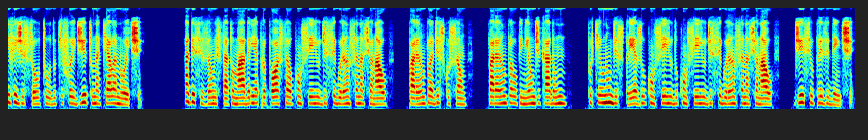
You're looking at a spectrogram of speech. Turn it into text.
que registrou tudo o que foi dito naquela noite. A decisão está tomada e é proposta ao Conselho de Segurança Nacional, para ampla discussão, para ampla opinião de cada um, porque eu não desprezo o Conselho do Conselho de Segurança Nacional, disse o presidente.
